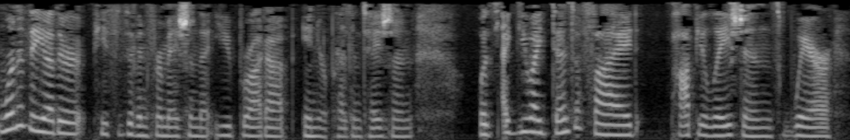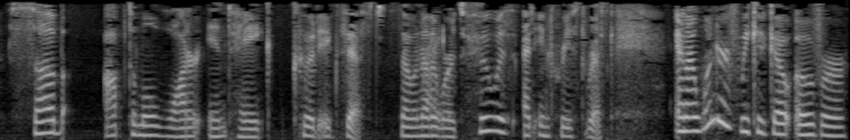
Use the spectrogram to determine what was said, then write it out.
One of the other pieces of information that you brought up in your presentation was you identified populations where suboptimal water intake could exist. So in other words, who is at increased risk? And I wonder if we could go over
